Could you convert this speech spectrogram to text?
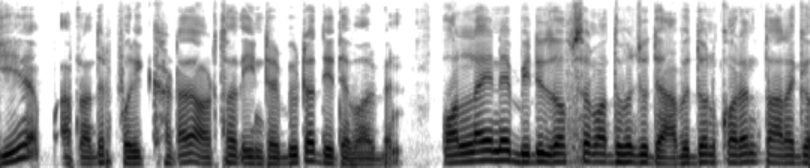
গিয়ে আপনাদের পরীক্ষাটা, অর্থাৎ ইন্টারভিউটা দিতে পারবেন। অনলাইনে বিডি জবসের মাধ্যমে যদি আবেদন করেন, তার আগে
